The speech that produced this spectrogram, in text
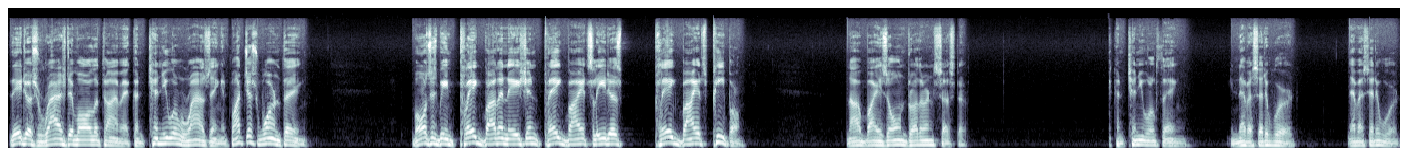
They just razzed him all the time, a continual razzing. It's not just one thing. Moses being plagued by the nation, plagued by its leaders, plagued by its people, now by his own brother and sister. A continual thing. He never said a word. Never said a word.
